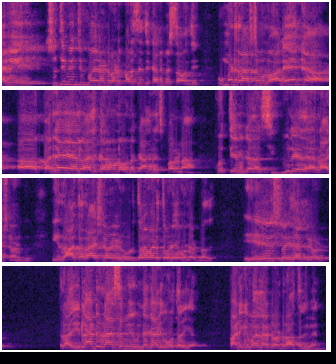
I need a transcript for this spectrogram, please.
అవి శుతిమించిపోయినటువంటి పరిస్థితి కనిపిస్తూ ఉంది. ఉమ్మడి రాష్ట్రంలో అనేక పర్యాయాలు అధికారంలో ఉన్న కాంగ్రెస్ పాలన కొత్తేమి కదా. సిగ్గు లేదా రాసినోడికి. ఈ రాత రాసినోడు ఉడతలబెడతోడే ఉన్నట్టున్నది. ఏమి సొయ్యి తప్పినోడు ఇలాంటి రాస్తే మీ ఉన్న కాడికి పోతారు ఇక. పనికి మళ్ళీ అటువంటి రాతలు ఇవన్నీ.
